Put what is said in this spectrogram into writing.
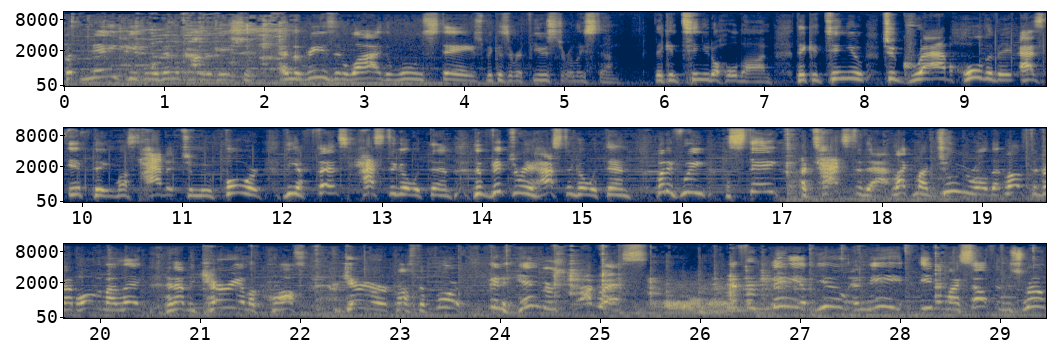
but many people within the congregation. And the reason why the wound stays because they refuse to release them. They continue to hold on. They continue to grab hold of it as if they must have it to move forward. The offense has to go with them. The victory has to go with them. But if we stay attached to that, like my two-year-old that loves to grab hold of my leg and have me carry him across, carry her across the floor, it hinders progress. And for many of you and me, even myself in this room,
